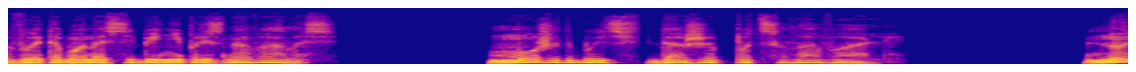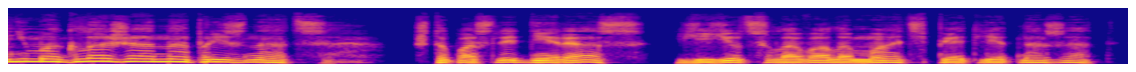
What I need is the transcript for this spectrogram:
В этом она себе не признавалась. Может быть, даже поцеловали. Но не могла же она признаться, что последний раз ее целовала мать пять лет назад,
